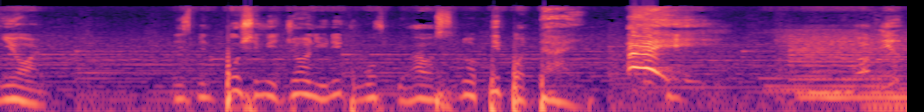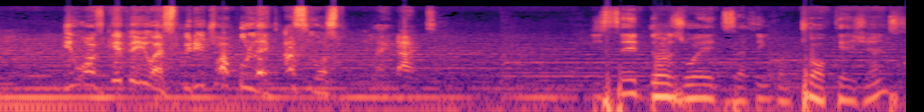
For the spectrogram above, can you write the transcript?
new one. He's been pushing me, John, you need to move to your house. No, people die. Hey! He, he was giving you a spiritual bullet as he was like that. He said those words, I think, on two occasions.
